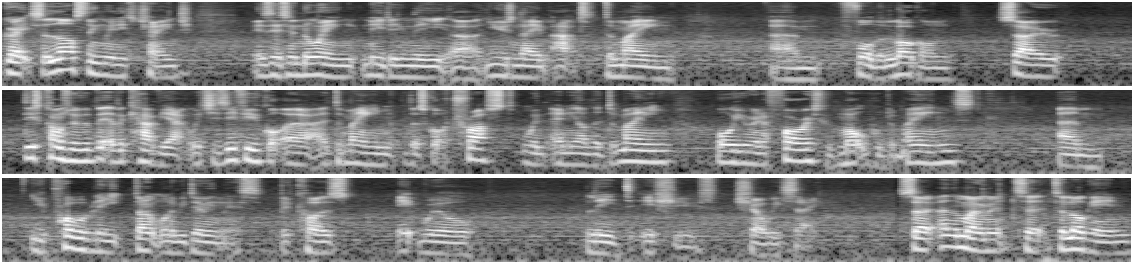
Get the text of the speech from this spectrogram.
Great, so the last thing we need to change is this annoying needing the uh, username at domain um, for the logon. So this comes with a bit of a caveat, which is if you've got a, a domain that's got a trust with any other domain, or you're in a forest with multiple domains, um, you probably don't want to be doing this because it will lead to issues, shall we say. So at the moment, to, to log in,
